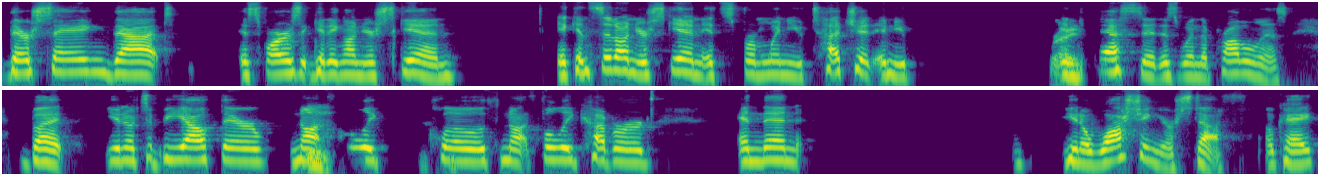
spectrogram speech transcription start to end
they're saying that as far as it getting on your skin, it can sit on your skin. It's from when you touch it and you right. ingest it is when the problem is. But you know, to be out there not mm. fully clothed, not fully covered, and then you know, washing your stuff. Okay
